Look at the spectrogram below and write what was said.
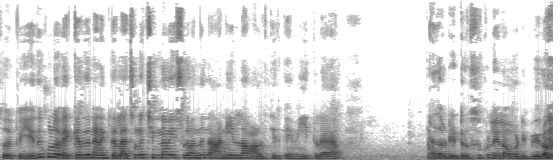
ஸோ இப்போ எதுக்குள்ளே வைக்கிறதுன்னு எனக்கு தெரியல. ஆக்சுவலாக சின்ன வயசில் வந்து நான் அணிலெலாம் வளர்த்திருக்கேன் வீட்டில் அது அப்படியே ட்ரெஸ்ஸுக்குள்ளேலாம் ஓடி போயிடும்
